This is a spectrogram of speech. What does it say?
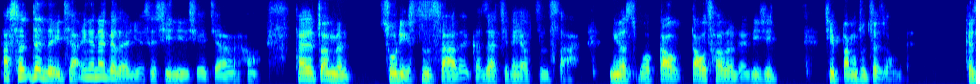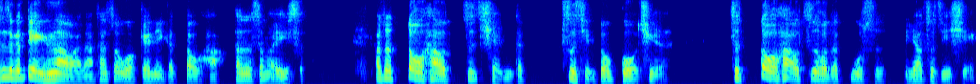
他是愣了一跳，因为那个人也是心理学家哈，他是专门处理自杀的，可是他今天要自杀，你有什么高高超的能力去去帮助这种人？可是这个电影很好玩啊，他说我给你一个逗号，他说什么意思？他说逗号之前的事情都过去了，是逗号之后的故事你要自己写。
